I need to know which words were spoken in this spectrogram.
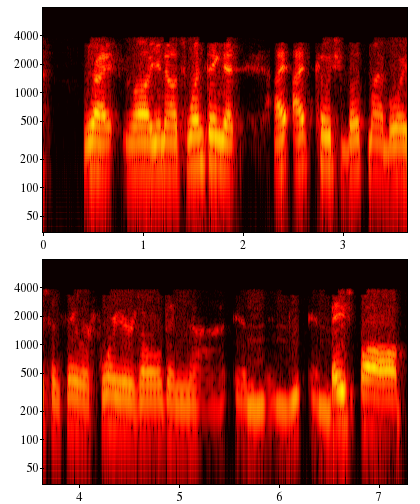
Right. Well, you know, it's one thing that I, I've coached both my boys since they were four years old in uh, in, in, in baseball,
